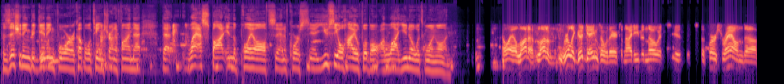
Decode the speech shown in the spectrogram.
positioning beginning for a couple of teams trying to find that, that last spot in the playoffs. And of course, you, know, you see Ohio football a lot. You know what's going on. Oh, a lot of a lot of really good games over there tonight. Even though it's it's the first round, uh,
